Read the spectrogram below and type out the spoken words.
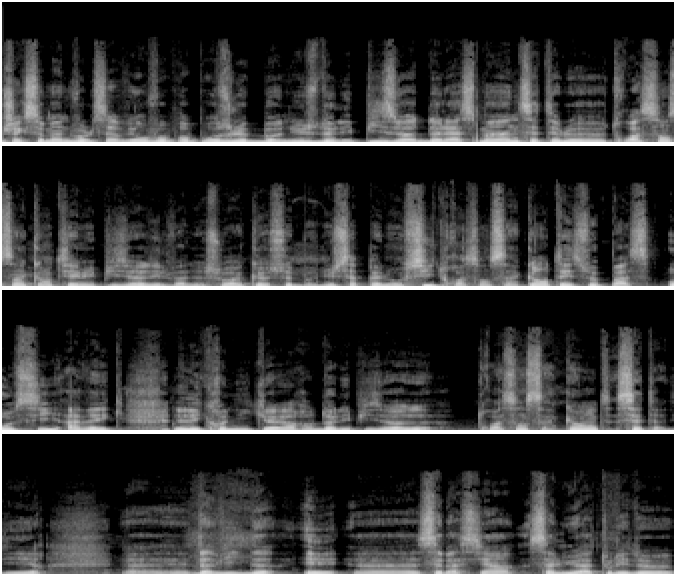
chaque semaine, vous le savez, on vous propose le bonus de l'épisode de la semaine. C'était le 350e épisode. Il va de soi que ce bonus s'appelle aussi 350 et se passe aussi avec les chroniqueurs de l'épisode 350, c'est-à-dire euh, David et euh, Sébastien. Salut à tous les deux.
